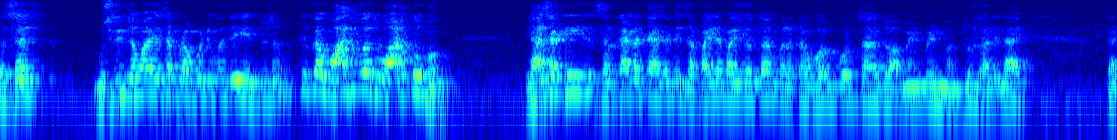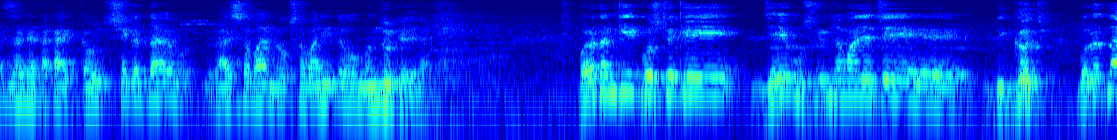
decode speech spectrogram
तसंच मुस्लिम समाजाच्या प्रॉपर्टीमध्ये हिंदू समाज ते काय वादविवाद वाढतो मग. ह्यासाठी सरकारला त्यासाठी जपायला पाहिजे होता. पण आता वर्क बोर्डचा जो अमेंडमेंट मंजूर झालेला आहे त्याच्यासाठी आता काय करूच शकत नाही. राज्यसभा आणि लोकसभाने तो मंजूर केलेला आहे. परत आणखी एक गोष्ट की जे मुस्लिम समाजाचे दिग्गज बोलत ना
